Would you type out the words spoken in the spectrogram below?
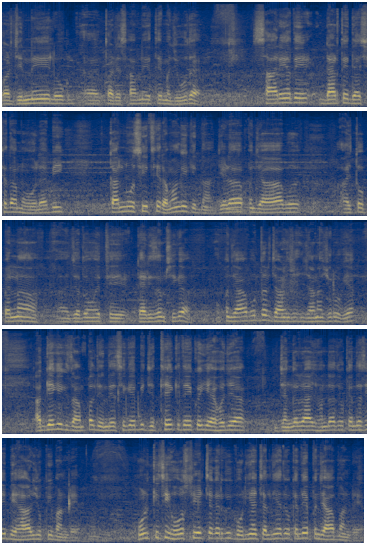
ਔਰ ਜਿੰਨੇ ਲੋਕ ਤੁਹਾਡੇ ਸਾਹਮਣੇ ਇੱਥੇ ਮੌਜੂਦ ਹੈ ਸਾਰਿਆਂ ਦੇ ਡਰ ਤੇ ਦਹਿਸ਼ਤ ਦਾ ਮਾਹੌਲ ਹੈ ਵੀ ਕੱਲ ਨੂੰ ਅਸੀਂ ਇੱਥੇ ਰਵਾਂਗੇ ਕਿੱਦਾਂ? ਜਿਹੜਾ ਪੰਜਾਬ ਅੱਜ ਤੋਂ ਪਹਿਲਾਂ ਜਦੋਂ ਇੱਥੇ ਟੈਰਰਿਜ਼ਮ ਸੀਗਾ ਉਹ ਪੰਜਾਬ ਉਧਰ ਜਾਣ ਜਾਣਾ ਸ਼ੁਰੂ ਹੋ ਗਿਆ। ਅੱਗੇ ਇੱਕ ਐਗਜ਼ਾਮਪਲ ਦਿੰਦੇ ਸੀਗੇ ਵੀ ਜਿੱਥੇ ਕਿਤੇ ਕੋਈ ਇਹੋ ਜਿਹਾ ਜੰਗਲ ਰਾਜ ਹੁੰਦਾ ਤੇ ਉਹ ਕਹਿੰਦੇ ਸੀ ਬਿਹਾਰ ਯੂਪੀ ਬਣ ਰਿਹਾ। ਹੁਣ ਕਿਸੇ ਹੋਰ ਸਟੇਟ 'ਚ ਅਗਰ ਕੋਈ ਗੋਲੀਆਂ ਚੱਲਦੀਆਂ ਤੇ ਉਹ ਕਹਿੰਦੇ ਪੰਜਾਬ ਬਣ ਰਿਹਾ।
